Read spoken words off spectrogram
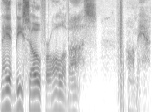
May it be so for all of us. Amen.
